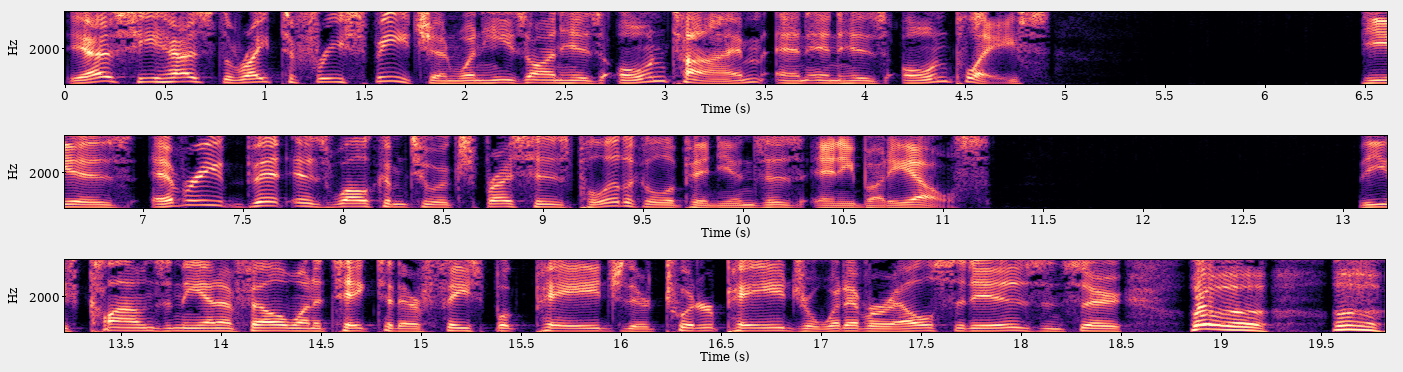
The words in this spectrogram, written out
Yes, he has the right to free speech. And when he's on his own time and in his own place, he is every bit as welcome to express his political opinions as anybody else. These clowns in the NFL want to take to their Facebook page, their Twitter page, or whatever else it is and say, oh, oh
